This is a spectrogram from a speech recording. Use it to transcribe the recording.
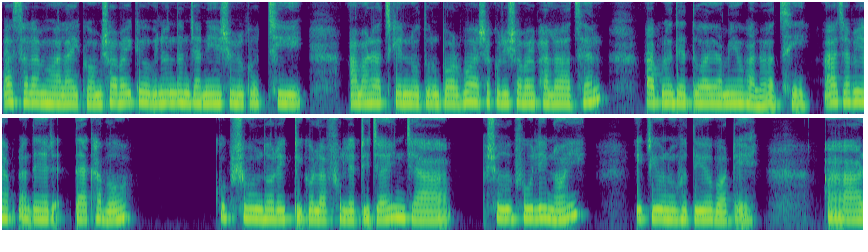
আসসালামু আলাইকুম। সবাইকে অভিনন্দন জানিয়ে শুরু করছি আমার আজকের নতুন পর্ব। আশা করি সবাই ভালো আছেন। আপনাদের দোয়ায় আমিও ভালো আছি। আজ আমি আপনাদের দেখাবো খুব সুন্দর একটি গোলাপ ফুলের ডিজাইন যা শুধু ফুলই নয়, একটি অনুভূতিও বটে। আর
